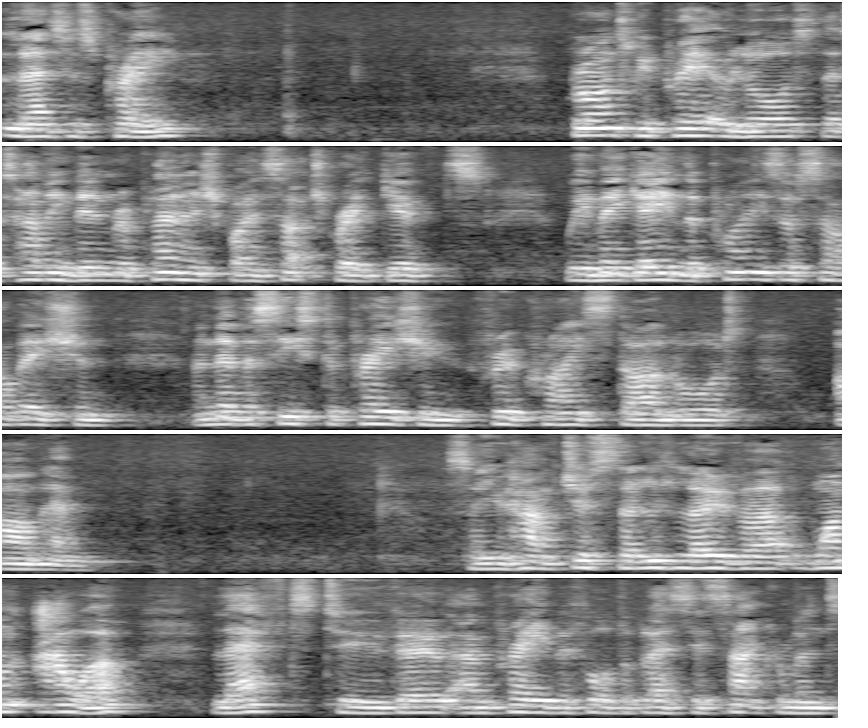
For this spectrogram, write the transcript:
Let us pray. Grant, we pray, O Lord, that having been replenished by such great gifts, we may gain the prize of salvation and never cease to praise you through Christ our Lord. Amen. So you have just a little over one hour left to go and pray before the Blessed Sacrament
